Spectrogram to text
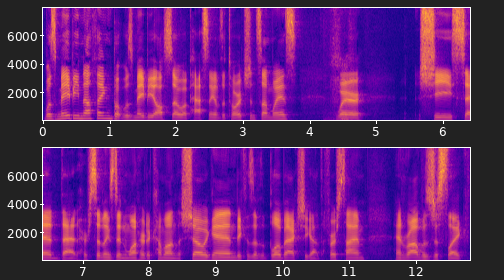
was maybe nothing, but was maybe also a passing of the torch in some ways, where she said that her siblings didn't want her to come on the show again because of the blowback she got the first time. And Rob was just like,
